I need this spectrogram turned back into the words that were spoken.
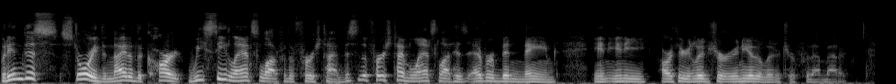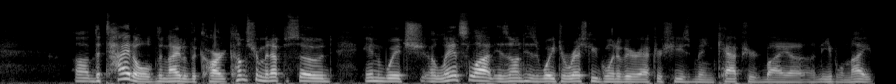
But in this story, The Knight of the Cart, we see Lancelot for the first time. This is the first time Lancelot has ever been named in any Arthurian literature or any other literature for that matter. Uh, the title, The Knight of the Cart, comes from an episode in which uh, Lancelot is on his way to rescue Guinevere after she's been captured by uh, an evil knight.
